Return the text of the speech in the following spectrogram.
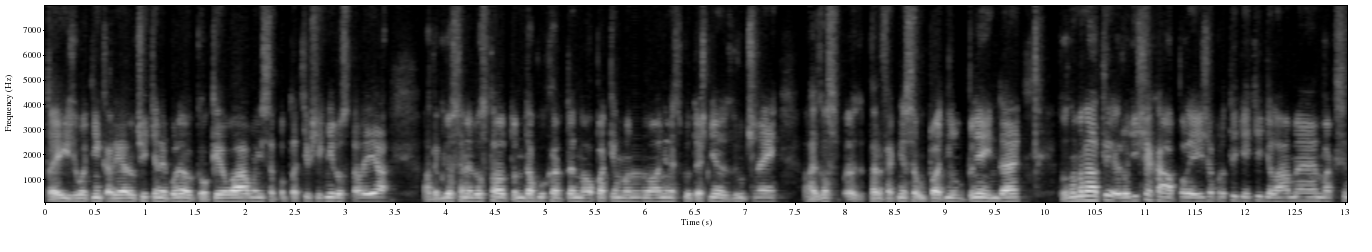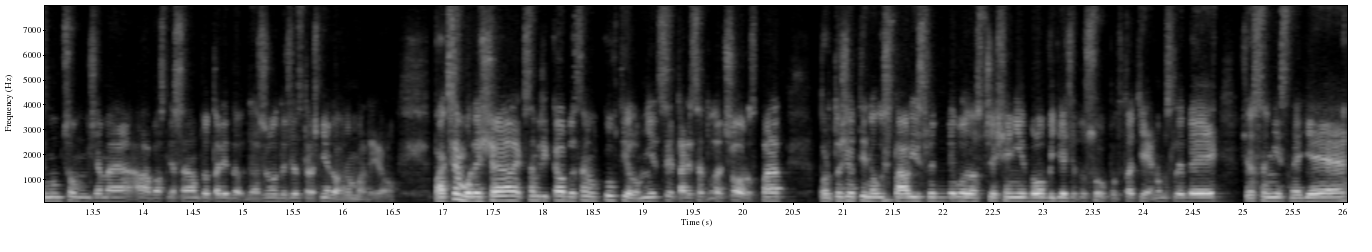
ta jejich životní kariéra určitě nebyla hokejová, oni se v podstatě všichni dostali a, a tak, kdo se nedostal, Tonda Buchar, ten naopak je manuálně neskutečně zručný a zase perfektně se uplatnil úplně jinde. To znamená, ty rodiče chápali, že pro ty děti děláme maximum, co můžeme a vlastně se nám to tady dařilo držet strašně dohromady. Jo. Pak jsem odešel, jak jsem říkal, byl jsem v té Lomnici, tady se to začalo rozpadat, protože ty neustálé sliby o zastřešení bylo vidět, že to jsou v podstatě jenom sliby, že se nic neděje.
